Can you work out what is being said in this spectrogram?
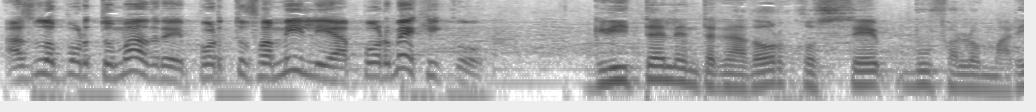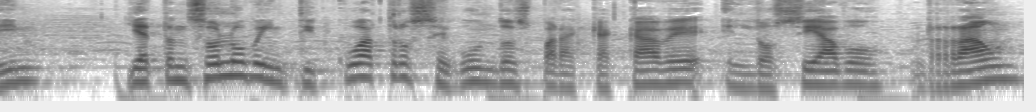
Hazlo por tu madre, por tu familia, por México. Grita el entrenador José Búfalo Marín y a tan solo 24 segundos para que acabe el doceavo round,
